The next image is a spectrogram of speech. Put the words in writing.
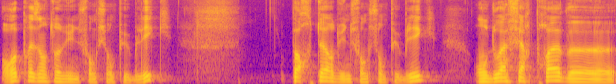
représentant d'une fonction publique, porteur d'une fonction publique, on doit faire preuve euh,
